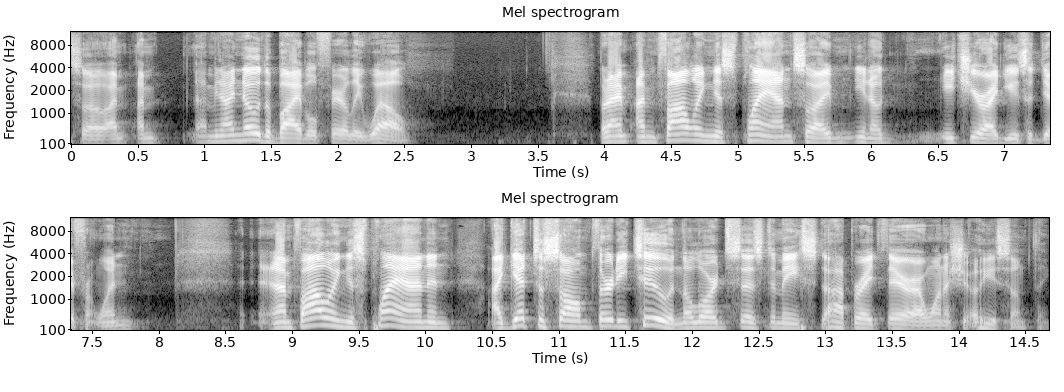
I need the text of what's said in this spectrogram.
So I'm, I'm I mean, I know the Bible fairly well. But I'm, I'm following this plan, so I, you know, each year I'd use a different one. And I'm following this plan, and I get to Psalm 32, and the Lord says to me, Stop right there, I want to show you something.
